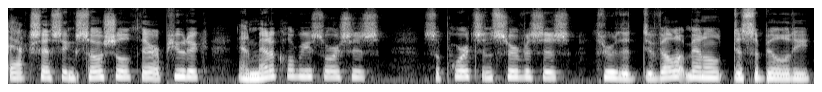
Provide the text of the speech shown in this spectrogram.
accessing social, therapeutic, and medical resources, supports, and services through the Developmental Disability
